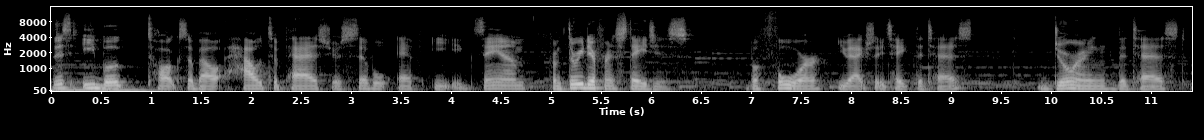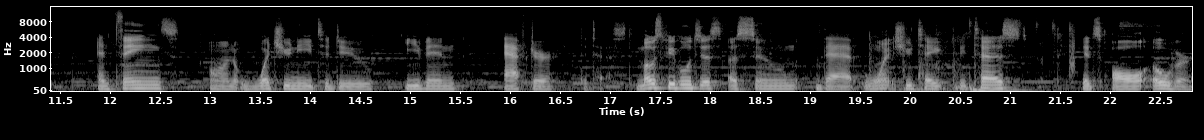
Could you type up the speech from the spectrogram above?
This ebook talks about how to pass your civil FE exam from three different stages before you actually take the test, during the test, and things on what you need to do even after the test. Most people just assume that once you take the test, it's all over,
